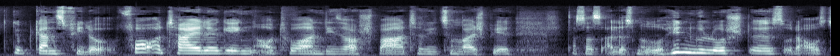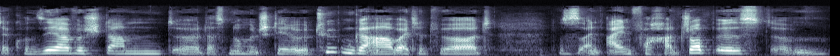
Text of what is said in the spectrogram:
Es gibt ganz viele Vorurteile gegen Autoren dieser Sparte, wie zum Beispiel, dass das alles nur so hingeluscht ist oder aus der Konserve stammt, äh, dass nur mit Stereotypen gearbeitet wird dass es ein einfacher Job ist, ähm,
